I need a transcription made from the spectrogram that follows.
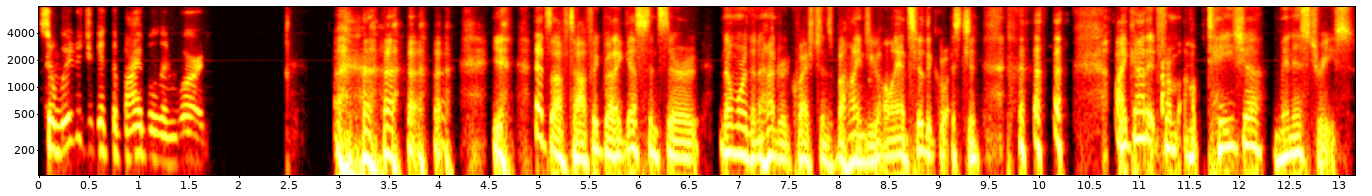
So, where did you get the Bible in Word? yeah, that's off topic, but I guess since there are no more than 100 questions behind you, I'll answer the question. I got it from Optasia Ministries.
